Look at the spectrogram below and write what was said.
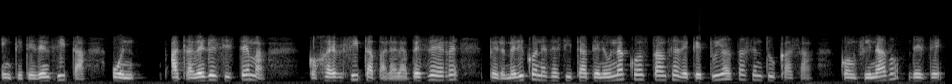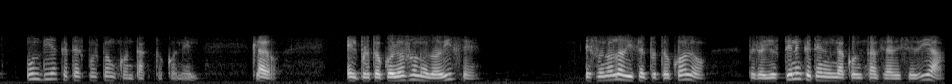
en que te den cita o en, a través del sistema coger cita para la PCR, pero el médico necesita tener una constancia de que tú ya estás en tu casa confinado desde un día que te has puesto en contacto con él. Claro, el protocolo eso no lo dice. Eso no lo dice el protocolo, pero ellos tienen que tener una constancia de ese día,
